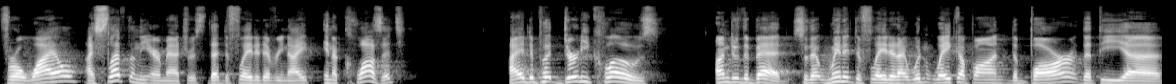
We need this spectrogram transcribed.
For a while, I slept on the air mattress that deflated every night in a closet. I had to put dirty clothes under the bed so that when it deflated, I wouldn't wake up on the bar that the uh,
